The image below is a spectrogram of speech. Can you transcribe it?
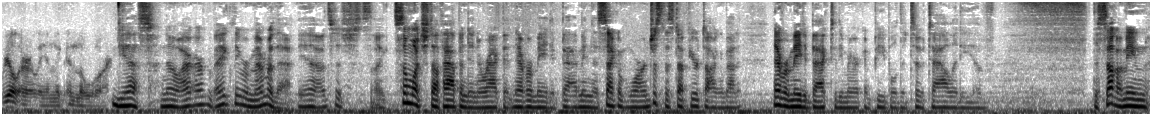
real early in the in the war. Yes, no, I, I vaguely remember that. Yeah, it's just like so much stuff happened in Iraq that never made it back. I mean, the second war and just the stuff you're talking about, it never made it back to the American people. The totality of the stuff. I mean,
